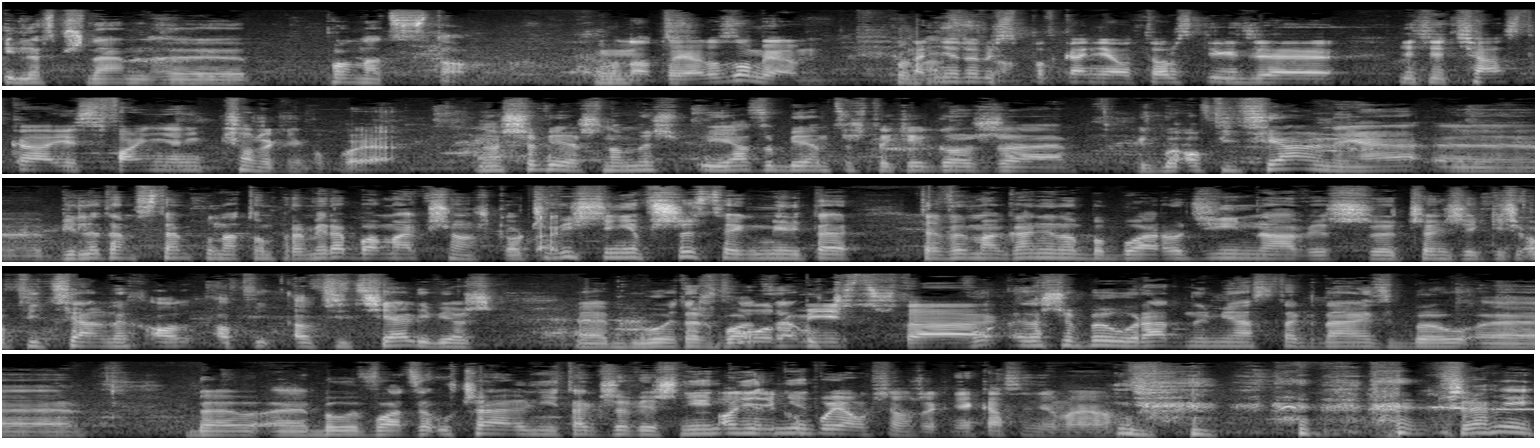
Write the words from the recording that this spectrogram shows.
Ile sprzedałem? E, Ponad 100. No to ja rozumiem. A nie robisz sto. spotkanie autorskie, gdzie jecie ciastka, jest fajnie, a nikt książek nie kupuje. Znaczy wiesz, no myś, ja zrobiłem coś takiego, że jakby oficjalnie e, biletem wstępu na tą premierę była moja książka. Oczywiście nie wszyscy jakby mieli te, te wymagania, no bo była rodzina, wiesz, część jakichś oficjalnych o, ofi, oficjeli, wiesz, e, były też władze... Burmistrz, tak. Znaczy był radny miasta Gdańsk, był, e, był, były władze uczelni, także wiesz, nie, Oni nie, nie kupują książek, nie kasy nie mają. przynajmniej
